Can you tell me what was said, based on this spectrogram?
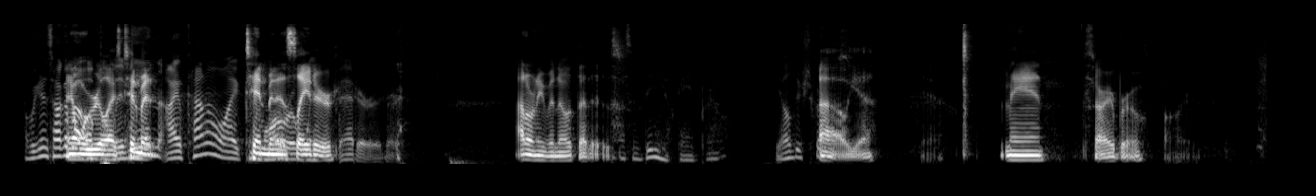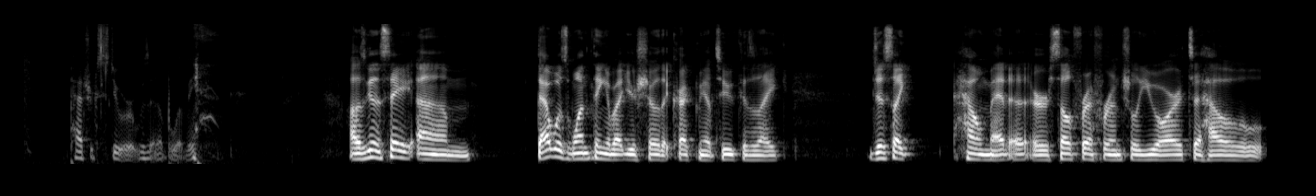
Are we gonna talk And about we realize 10 Oblivion? min- I kind of like 10 minutes later. Better than I don't even know what that is. that's a video game, bro. The Elder Scrolls. Oh yeah, Yeah. man. Sorry, bro. fine. Patrick Stewart was in Oblivion. I was gonna say, um, that was one thing about your show that cracked me up too, because like, just like how meta or self-referential you are to how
